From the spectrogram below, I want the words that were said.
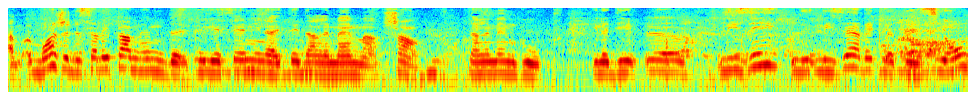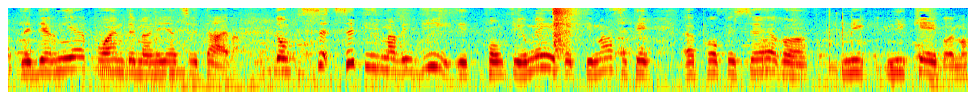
Ah, moi, je ne savais pas même que Yesenin a été dans le même champ, dans le même groupe. Il a dit euh, lisez, lisez avec l'attention les derniers poèmes de Maria Tsvetaeva. Donc, ce, qu'il m'avait dit et confirmé, effectivement, c'était euh, professeur euh, vraiment.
